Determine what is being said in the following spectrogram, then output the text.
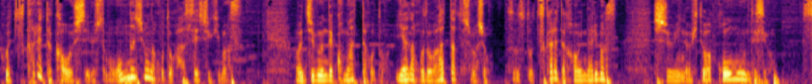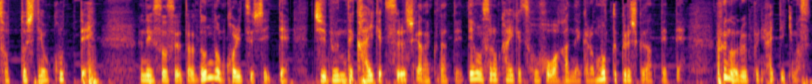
これ疲れた顔をしてる人も同じようなことが発生してきます。自分で困ったこと嫌なことがあったとしましょう。そうすると疲れた顔になります。周囲の人はこう思うんですよ。そっとして怒って。でそうするとどんどん孤立していって自分で解決するしかなくなってでもその解決方法わかんないからもっと苦しくなってって負のループに入っていきます。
